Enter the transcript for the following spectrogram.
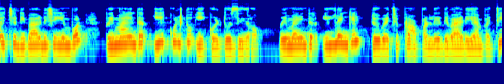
വെച്ച് ഡിവൈഡ് ചെയ്യുമ്പോൾ remainder equal to equal to zero remainder ഇല്ലെങ്കിൽ ടു വെച്ച് പ്രോപ്പർലി ഡിവൈഡ് ചെയ്യാൻ പറ്റി.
